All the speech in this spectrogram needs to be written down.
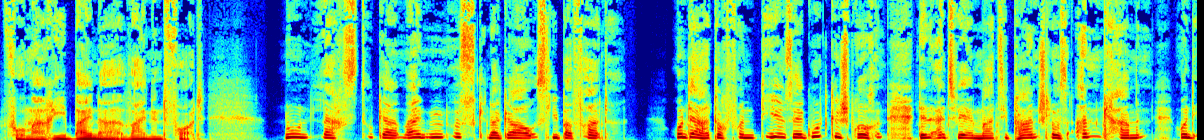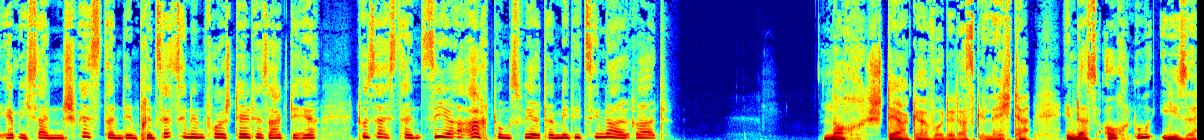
fuhr Marie beinahe weinend fort, nun lachst du gar meinen Nussknacker aus, lieber Vater. Und er hat doch von dir sehr gut gesprochen, denn als wir im Marzipanschloss ankamen und er mich seinen Schwestern, den Prinzessinnen, vorstellte, sagte er, du seist ein sehr achtungswerter Medizinalrat. Noch stärker wurde das Gelächter, in das auch Luise,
